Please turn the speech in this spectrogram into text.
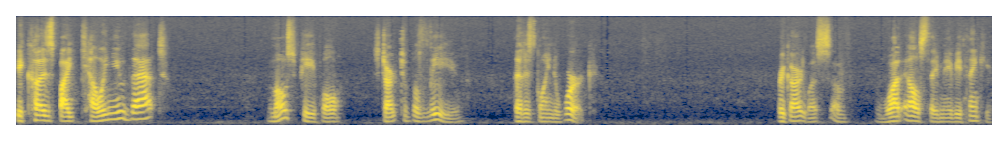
because by telling you that, most people start to believe that it's going to work, regardless of what else they may be thinking.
